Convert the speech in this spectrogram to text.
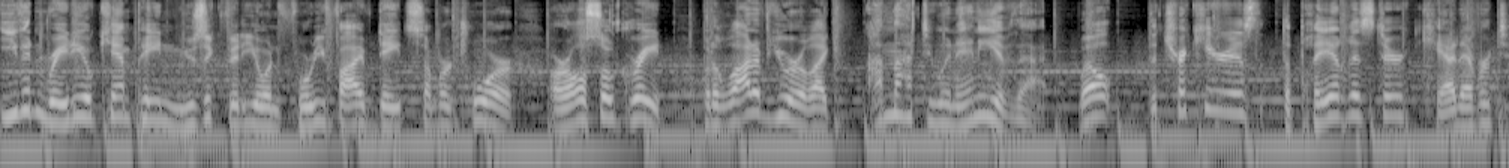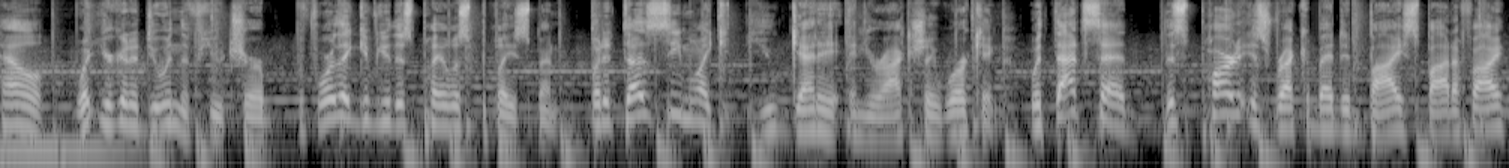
Even radio campaign, music video, and 45 date summer tour are also great, but a lot of you are like, I'm not doing any of that. Well, the trick here is the playlister can't ever tell what you're going to do in the future before they give you this playlist placement. But it does seem like you get it and you're actually working. With that said, this part is recommended by Spotify,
